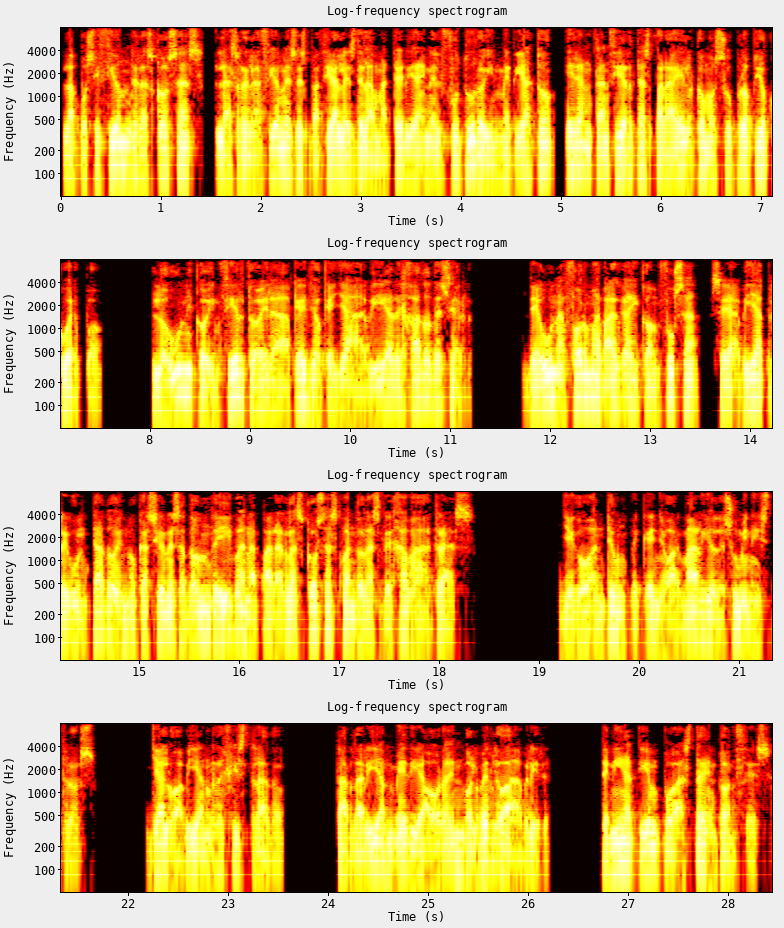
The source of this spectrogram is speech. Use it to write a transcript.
La posición de las cosas, las relaciones espaciales de la materia en el futuro inmediato, eran tan ciertas para él como su propio cuerpo. Lo único incierto era aquello que ya había dejado de ser. De una forma vaga y confusa, se había preguntado en ocasiones a dónde iban a parar las cosas cuando las dejaba atrás. Llegó ante un pequeño armario de suministros. Ya lo habían registrado. Tardarían media hora en volverlo a abrir. Tenía tiempo hasta entonces.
